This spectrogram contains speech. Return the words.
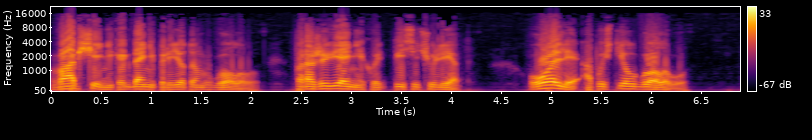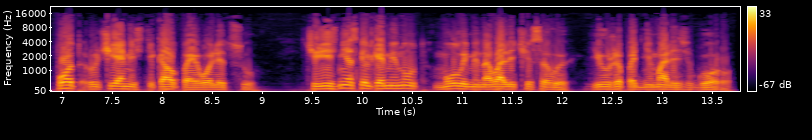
вообще никогда не придет им в голову. Проживи они хоть тысячу лет. Олли опустил голову. Пот ручьями стекал по его лицу. Через несколько минут мулы миновали часовых и уже поднимались в гору.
